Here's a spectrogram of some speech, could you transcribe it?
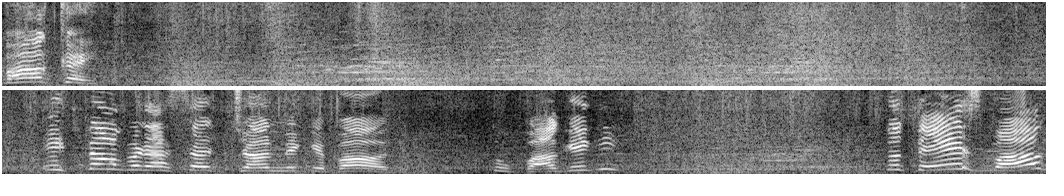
भाग गई इतना बड़ा सच जानने के बाद तू भागेगी? तो तेज भाग।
